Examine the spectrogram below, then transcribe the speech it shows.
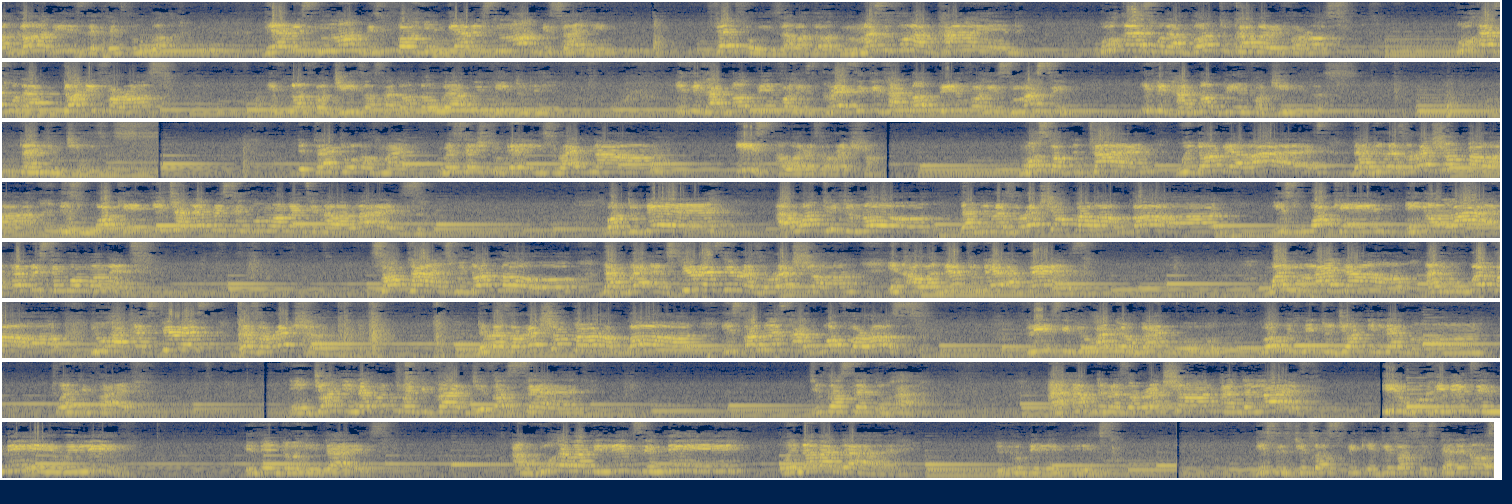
But God is a faithful God. There is none before him, there is none beside him. Faithful is our God, merciful and kind. Who else would have gone to Calvary for us? Who else would have done it for us? If not for Jesus, I don't know where we'd be today. If it had not been for His grace, if it had not been for His mercy, if it had not been for Jesus. Thank you, Jesus. The title of my message today is Right Now is Our Resurrection. Most of the time, we don't realize that the resurrection power is working each and every single moment in our lives. But today, I want you to know that the resurrection power in our day-to-day affairs. When you lie down and you wake up, you have experienced resurrection. The resurrection power of God is always at work for us. Please, if you have your Bible, go with me to John 11 25. In John 11 25, Jesus said, Jesus said to her, I am the resurrection and the life. He who believes in me will live, even though he dies. And whoever believes in me will never die. Do you believe this? This is Jesus speaking. Jesus is telling us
